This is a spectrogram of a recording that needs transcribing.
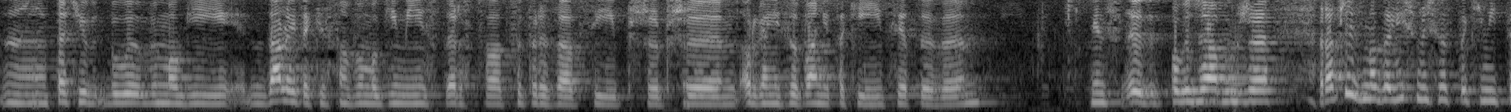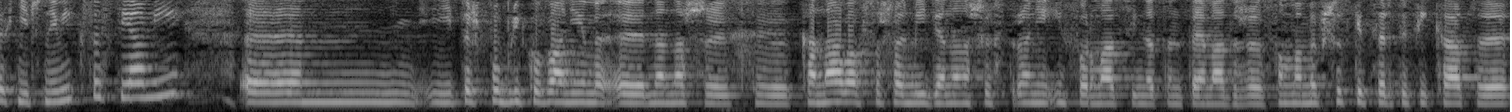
Mm, takie były wymogi, dalej takie są wymogi Ministerstwa Cyfryzacji przy, przy organizowaniu takiej inicjatywy. Więc y, powiedziałabym, że raczej zmagaliśmy się z takimi technicznymi kwestiami i też publikowaniem y, na naszych y, kanałach social media, na naszej stronie informacji na ten temat, że są, mamy wszystkie certyfikaty,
